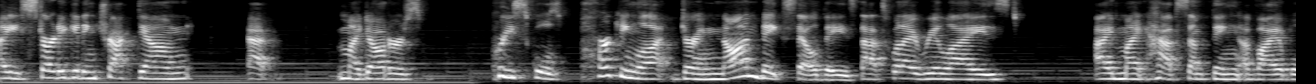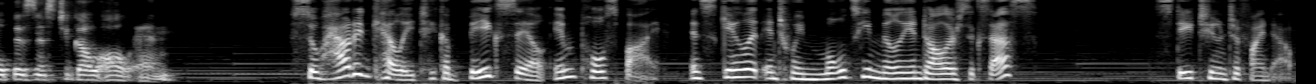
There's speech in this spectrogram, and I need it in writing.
I started getting tracked down at my daughter's preschool's parking lot during non bake sale days, that's when I realized I might have something, a viable business to go all in. So, how did Kelly take a bake sale impulse buy and scale it into a multi million dollar success? Stay tuned to find out.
